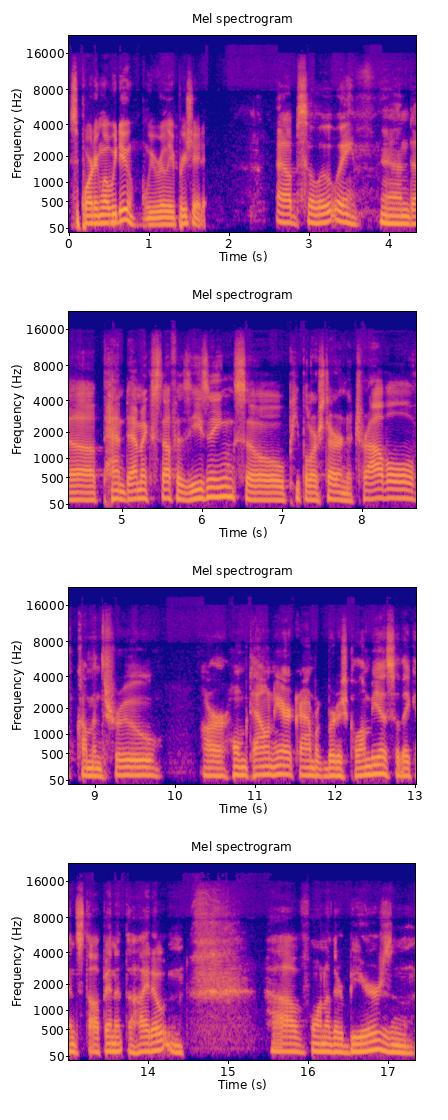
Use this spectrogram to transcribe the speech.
supporting what we do. We really appreciate it. Absolutely. And uh, pandemic stuff is easing. So people are starting to travel, coming through our hometown here, Cranbrook, British Columbia, so they can stop in at the Heid Out and have one of their beers and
